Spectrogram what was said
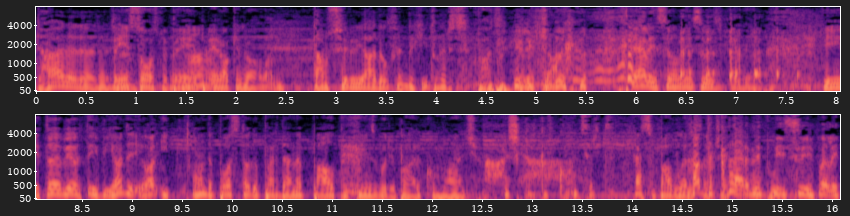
Da, da, da. da 38. pre, Znam. pre rock and roll. Tamo su svirali Adolf and the Hitlers. Pa otprilike. Hteli su, ali nisu uspeli. I to je bio i, i, onda, i onda posle toga par dana Pulp u Finsbury parku mlađo. Znaš kakav koncert. Ja sam Pulp gledao sad četvrti Karnet put. nisu imali,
